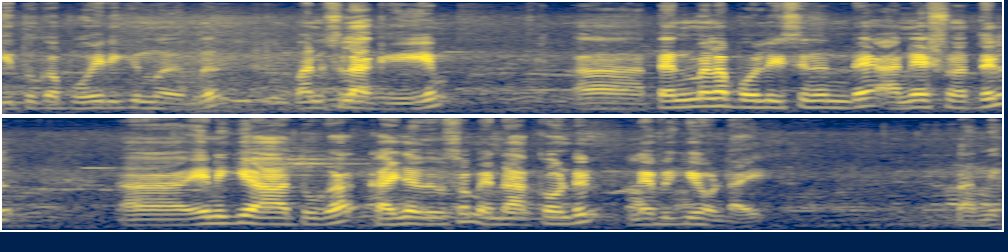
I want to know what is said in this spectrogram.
ഈ തുക പോയിരിക്കുന്നതെന്ന് മനസ്സിലാക്കുകയും തെന്മല പോലീസിന്റെ അന്വേഷണത്തിൽ എനിക്ക് ആ തുക കഴിഞ്ഞ ദിവസം എന്റെ അക്കൗണ്ടിൽ ലഭിക്കുകയുണ്ടായി. നന്ദി.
